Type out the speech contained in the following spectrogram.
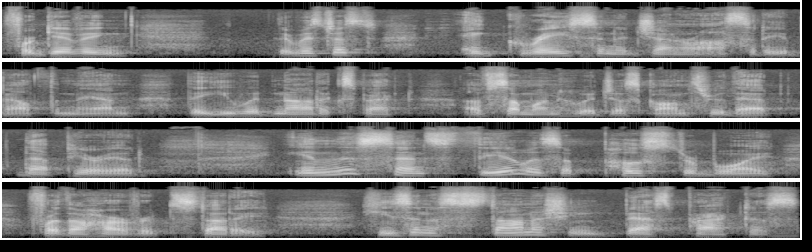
forgiving. There was just a grace and a generosity about the man that you would not expect of someone who had just gone through that, that period. In this sense, Theo is a poster boy for the Harvard study. He's an astonishing best practice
